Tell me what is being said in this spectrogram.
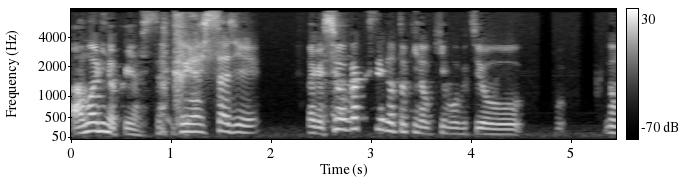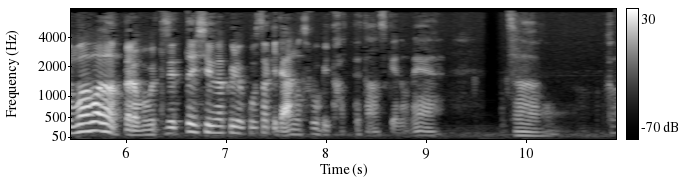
あまりの悔しさ。ー悔しさに。なんか小学生の時の気持ちを、のままだったら僕絶対修学旅行先であのソフビ買ってたんですけどね。さあ、か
